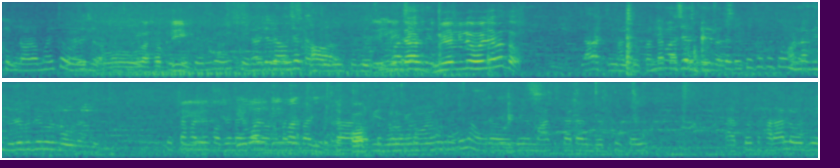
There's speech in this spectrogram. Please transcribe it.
খুব নরম হয় তো ধুয়ে নিলে হয়ে যাবে তো? দুধটা দেখেছ তো তো তাহলে হবে না কেবল কারণ ডিম আমাদের বাড়িতে থাকে না ওরা ওদের মাছ কাটার বটি চাই এত ধারালো যে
